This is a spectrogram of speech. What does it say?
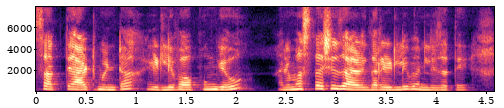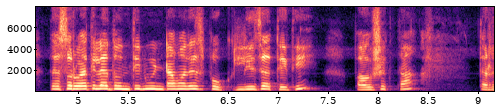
सात ते आठ मिनटं इडली वाफवून घेऊ. आणि मस्त अशी जाळीदार इडली बनली जाते. तर सुरुवातीला दोन तीन मिनटामध्येच फुगली जाते ती. पाहू शकता. तर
